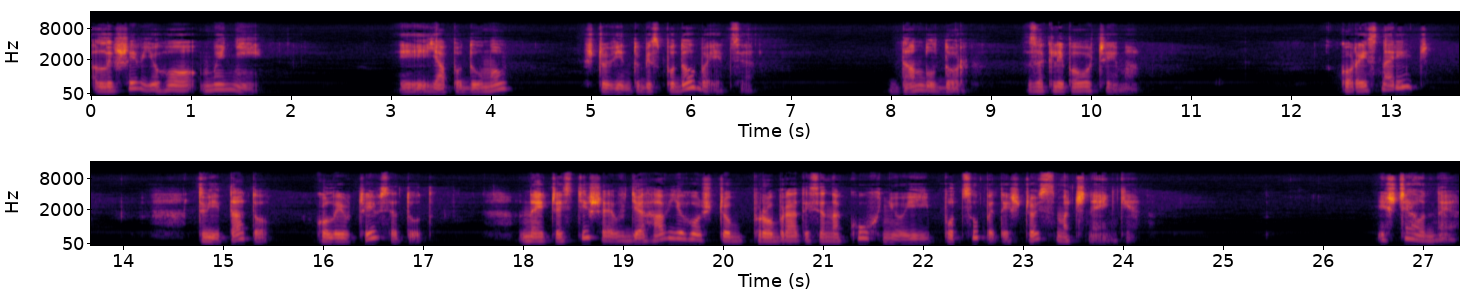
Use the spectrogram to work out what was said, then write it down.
лишив його мені, і я подумав, що він тобі сподобається. Дамблдор закліпав очима. Корисна річ. Твій тато, коли вчився тут, найчастіше вдягав його, щоб пробратися на кухню і поцупити щось смачненьке. І ще одне.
